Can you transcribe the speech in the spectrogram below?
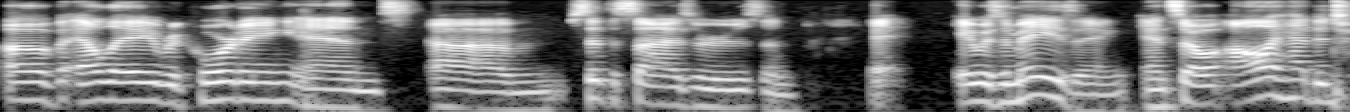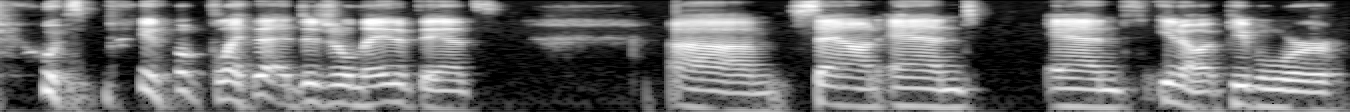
of LA recording and um, synthesizers, and it, it was amazing. And so all I had to do was you know play that digital native dance um, sound, and and you know people were.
